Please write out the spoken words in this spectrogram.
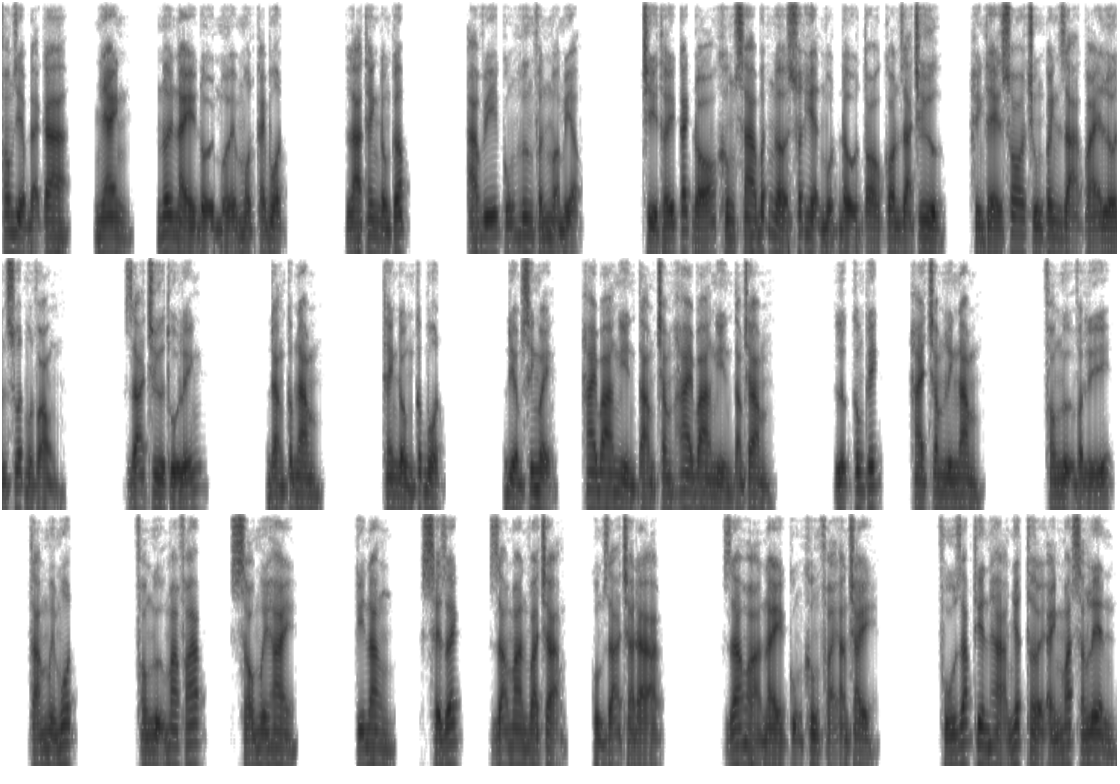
phong diệp đại ca nhanh nơi này đổi mới một cái buột là thanh đồng cấp a vĩ cũng hưng phấn mở miệng. Chỉ thấy cách đó không xa bất ngờ xuất hiện một đầu to con dã chư, hình thể so chúng quanh dã quái lớn suốt một vòng. Dã chư thủ lĩnh, đẳng cấp năm, thanh đồng cấp bột, điểm sinh mệnh, hai ba nghìn tám trăm, hai ba nghìn tám trăm l ự c công kích, hai trăm linh năm, phòng ngự vật lý, tám mươi một phòng ngự ma pháp, sáu mươi hai, kỹ năng, xé rách, dã man va chạm, cùng dã trả đà giá hỏa này cũng không phải ăn chay. Phú giáp thiên hạ nhất thời ánh mắt sáng lên,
